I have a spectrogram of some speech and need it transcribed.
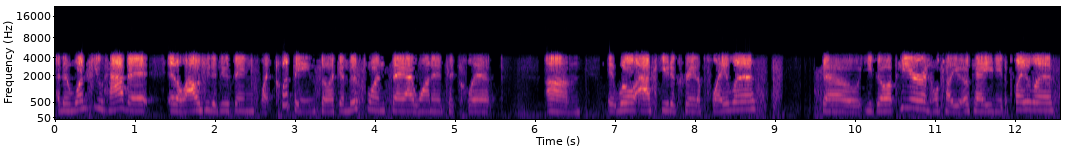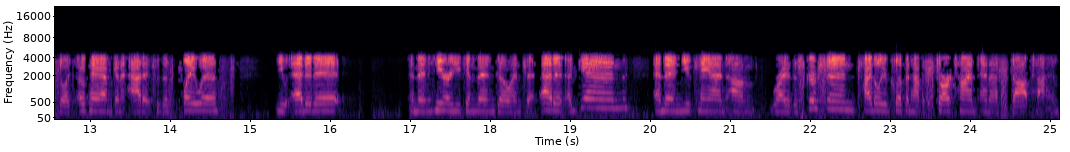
And then once you have it, it allows you to do things like clipping. So like in this one, say I wanted to clip, um, it will ask you to create a playlist so you go up here and it will tell you, okay, you need a playlist. So like, okay, I'm going to add it to this playlist. You edit it. And then here you can then go into edit again. And then you can um, write a description, title your clip, and have a start time and a stop time.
